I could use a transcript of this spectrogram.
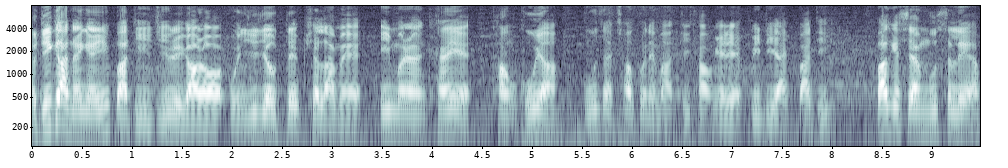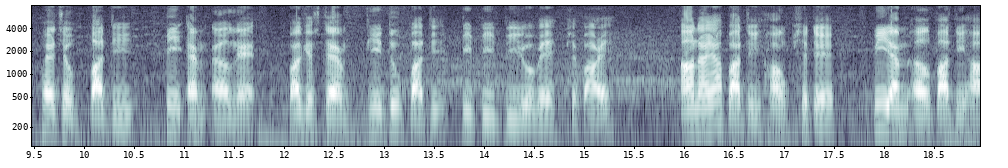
အဓိကနိုင်ငံရေးပါတီကြီးတွေကတော့ဝန်ကြီးချုပ်တစ်ဖြစ်လာမဲ့အီမရန်ခန်းရဲ့1996ခုနှစ်မှာတည်ထောင်ခဲ့တဲ့ PTI ပါတီပါကစ္စတန်မွတ်စလင်အဖွဲ့ချုပ်ပါတီ PML နဲ့ပါကစ္စတန်ပြည်သူ့ပါတီ PPP တို့ပဲဖြစ်ပါတယ်။အာဏာရပါတီဟောင်းဖြစ်တဲ့ PML ပါတီဟာ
